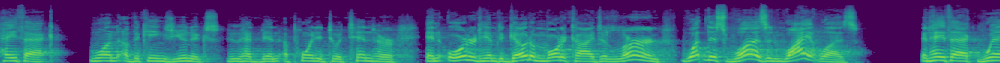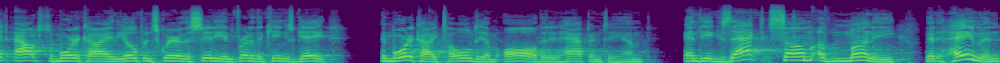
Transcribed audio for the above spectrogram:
Hathach, one of the king's eunuchs who had been appointed to attend her, and ordered him to go to Mordecai to learn what this was and why it was. And Hathach went out to Mordecai in the open square of the city in front of the king's gate. And Mordecai told him all that had happened to him and the exact sum of money that Haman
